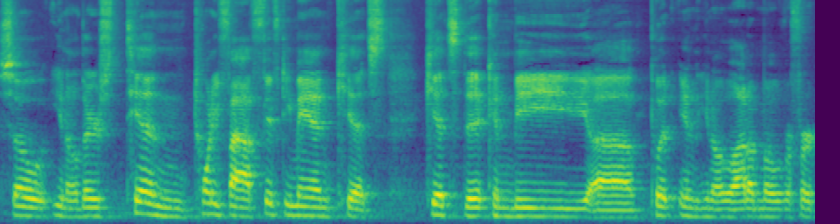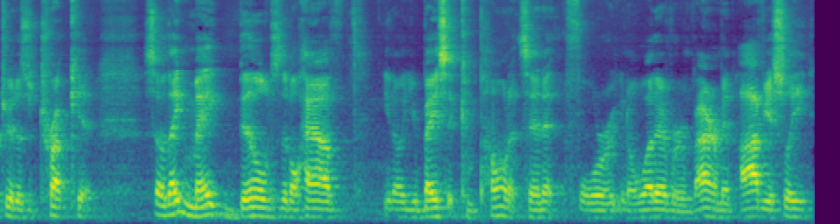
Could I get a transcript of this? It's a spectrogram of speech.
so you know, there's 10, 25, 50 man kits, kits that can be uh, put in. You know, a lot of them will refer to it as a truck kit. So they make builds that'll have you know your basic components in it for you know whatever environment. Obviously,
